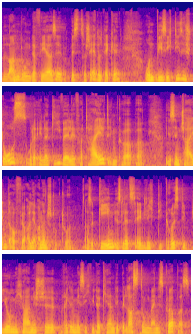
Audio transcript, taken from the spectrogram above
Landung der Ferse bis zur Schädeldecke. Und wie sich diese Stoß- oder Energiewelle verteilt im Körper, ist entscheidend auch für alle anderen Strukturen. Also Gehen ist letztendlich die größte biomechanische, regelmäßig wiederkehrende Belastung meines Körpers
